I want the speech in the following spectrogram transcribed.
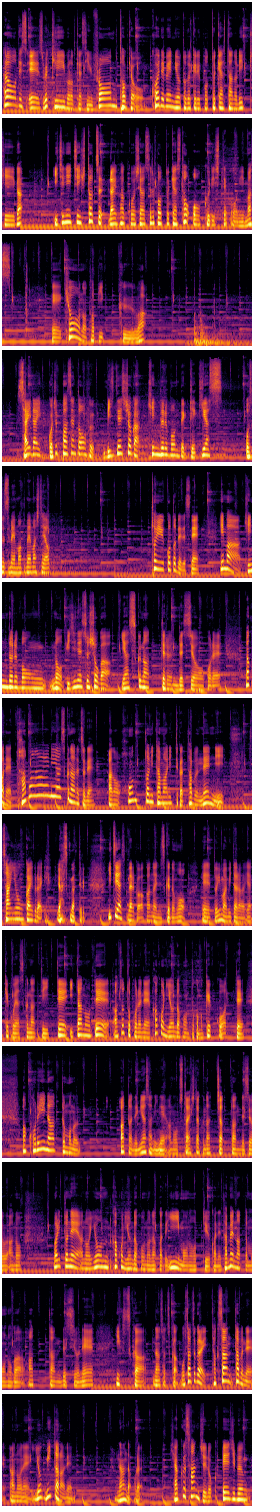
Hello, this is Ricky broadcasting from Tokyo. 声で便利を届けるポッドキャスターのリッキーが一日一つライフハックをシェアするポッドキャストをお送りしております、えー今日のトピックは最大50%オフ。ビジネス書が Kindle 本で激安。おすすめまとめましたよ。ということでですね今 Kindle 本のビジネス書が安くなってるんですよこれ。なんかねたまに安くなるんですよね。あの本当にたまにっていうか多分年に34回ぐらい 安くなってる。いつ安くなるか分かんないんですけども、えー、と今見たら結構安くなっていていたのであちょっとこれね過去に読んだ本とかも結構あってあこれいいなって思うのあったんで皆さんにねあのお伝えしたくなっちゃったんですよ。あの割とねあの読過去に読んだ本の中でいいものっていうかねためになったものがあったんですよね。いくつか何冊か5冊ぐらいたくさん多分ねあのねよ見たらねなんだこれ136ページ分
